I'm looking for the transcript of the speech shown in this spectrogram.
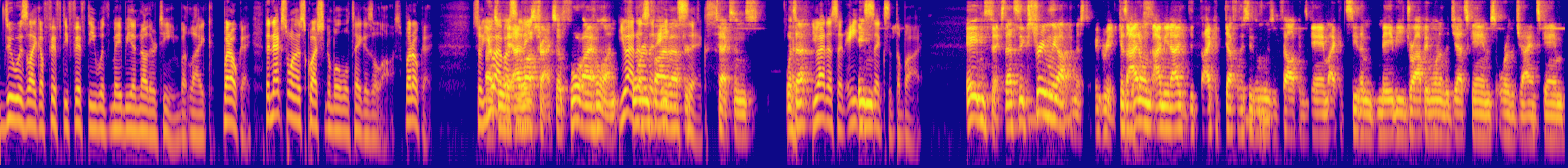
do as like a 50-50 with maybe another team, but like but okay. The next one is questionable we'll take as a loss. But okay. So you right, so have wait, us I at lost eight, track. So four. I hold on. You had four us and at five eight and six. Texans. What's that? you had us at 8 Eight and 6 at the bye. Eight and six. That's extremely optimistic. Agreed. Because I don't. I mean, I I could definitely see them losing Falcons game. I could see them maybe dropping one of the Jets games or the Giants game.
